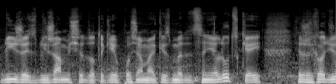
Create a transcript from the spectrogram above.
bliżej, zbliżamy się do takiego poziomu, jak jest w medycynie ludzkiej. Jeżeli chodzi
